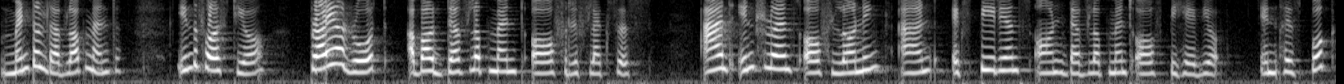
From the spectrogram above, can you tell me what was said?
mental development in the first year, Preyer wrote about development of reflexes and influence of learning and experience on development of behavior. In his book,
